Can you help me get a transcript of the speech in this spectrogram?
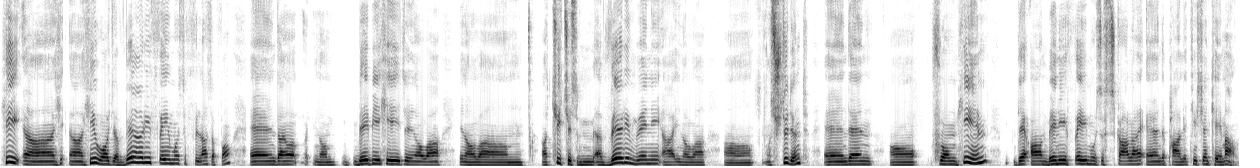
he, uh, he, uh, he was a very famous philosopher and uh, you know maybe he's you know uh, you know um, uh, teaches very many you know student. And then from him there are many famous scholar and politician came out.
